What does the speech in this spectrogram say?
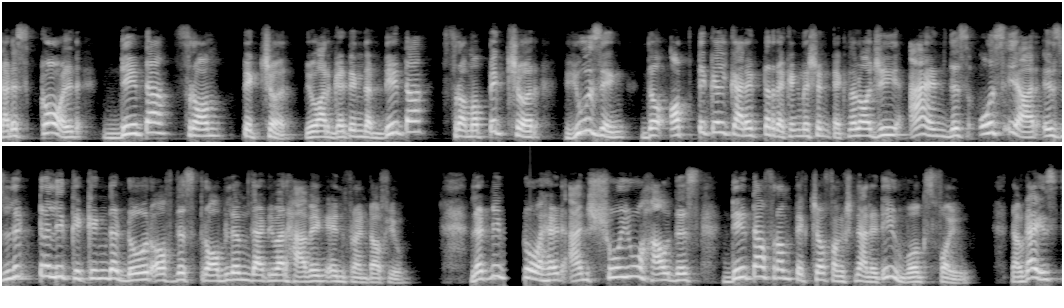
that is called data from picture. You are getting the data from a picture using the optical character recognition technology and this OCR is literally kicking the door of this problem that you are having in front of you. Let me go ahead and show you how this data from picture functionality works for you. Now guys,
